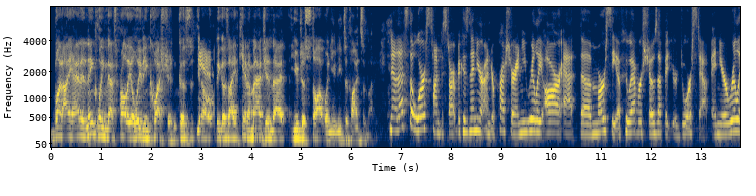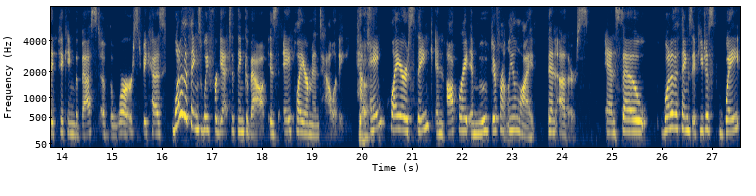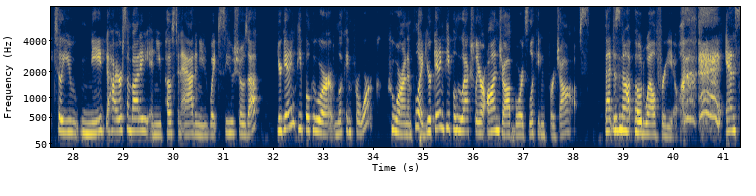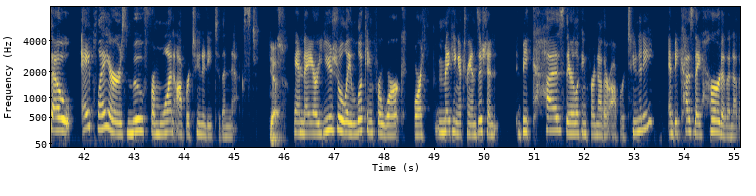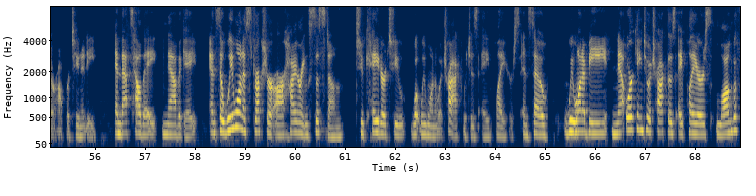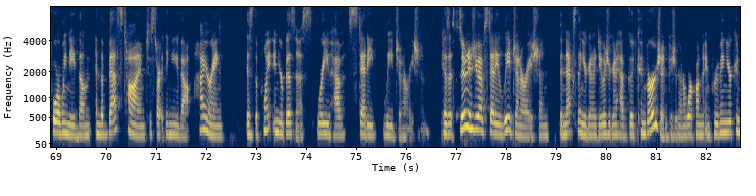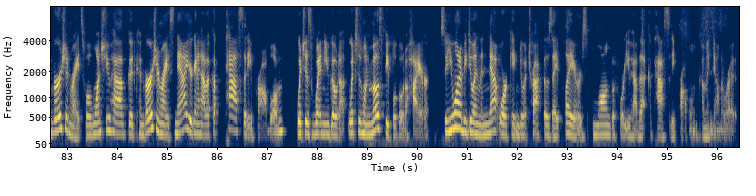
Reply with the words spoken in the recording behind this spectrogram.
But I had an inkling that's probably a leading question because, you yeah. know, because I can't imagine that you just start when you need to find somebody. No, that's the worst time to start because then you're under pressure and you really are at the mercy of whoever shows up at your doorstep. And you're really picking the best of the worst because one of the things we forget to think about is A player mentality. Yes. A players think and operate and move differently in life than others. And so one of the things, if you just wait till you need to hire somebody and you post an ad and you wait to see who shows up, you're getting people who are looking for work who are unemployed. You're getting people who actually are on job boards looking for jobs. That does not bode well for you. and so A players move from one opportunity to the next. Yes. And they are usually looking for work or th- making a transition because they're looking for another opportunity and because they heard of another opportunity. And that's how they navigate. And so we want to structure our hiring system to cater to what we want to attract, which is A players. And so we want to be networking to attract those A players long before we need them. And the best time to start thinking about hiring is the point in your business where you have steady lead generation. Because as soon as you have steady lead generation, the next thing you're going to do is you're going to have good conversion because you're going to work on improving your conversion rates. Well, once you have good conversion rates, now you're going to have a capacity problem, which is when you go to, which is when most people go to hire. So you want to be doing the networking to attract those A players long before you have that capacity problem coming down the road.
